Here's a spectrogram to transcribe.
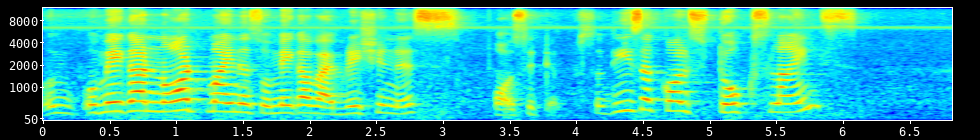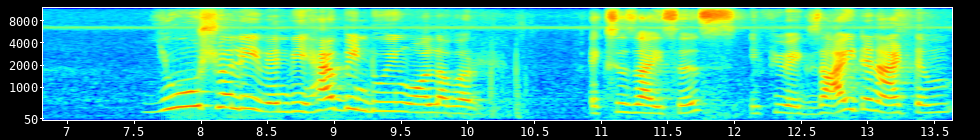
omega naught minus omega vibration is positive. So, these are called Stokes lines. Usually when we have been doing all our exercises, if you excite an atom,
